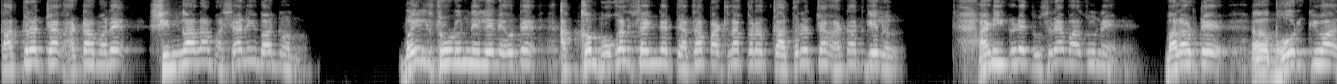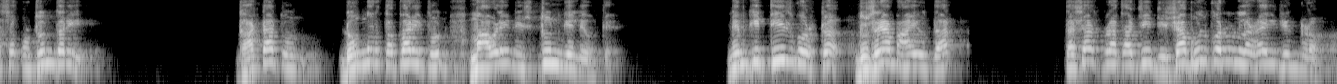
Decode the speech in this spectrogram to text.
कात्रजच्या घाटामध्ये शिंगाला मशाली बांधून बैल सोडून दिलेले होते. अख्खं मोगल सैन्य त्याचा पाठलाग करत कात्रजच्या घाटात गेलं. आणि इकडे दुसऱ्या बाजूने मला वाटते भोर किंवा असं कुठून तरी घाटातून डोंगर कपारीतून मावळे निसटून गेले होते. नेमकी तीच गोष्ट दुसऱ्या महायुद्धात तशाच प्रकारची दिशाभूल करून लढाई जिंकणं.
